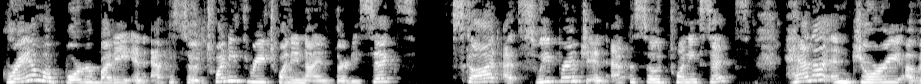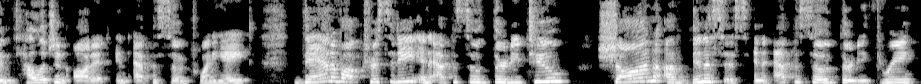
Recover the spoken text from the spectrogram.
Graham of Border Buddy in episode 23, 29, 36, Scott at Sweetbridge in episode 26, Hannah and Jory of Intelligent Audit in episode 28, Dan of Optricity in episode 32, Sean of Dynasis in episode 33,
